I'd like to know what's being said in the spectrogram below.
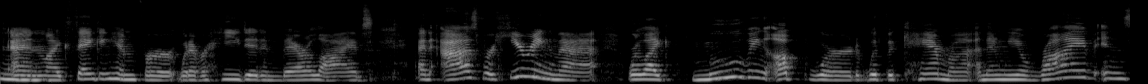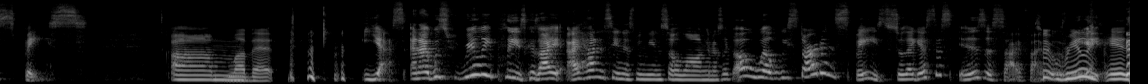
Mm-hmm. and like thanking him for whatever he did in their lives. And as we're hearing that, we're like moving upward with the camera, and then we arrive in space. Um, Love it. Yes, and I was really pleased because I I hadn't seen this movie in so long, and I was like, oh well, we start in space, so I guess this is a sci-fi. So it movie. really is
